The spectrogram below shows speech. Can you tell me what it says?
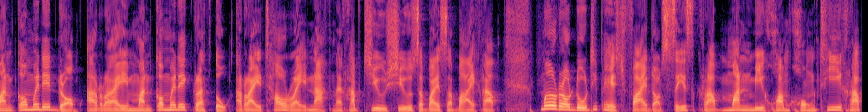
มันก็ไม่ได้ดรอปอะไร มันก็ไม่ได้กระตุกอะไรเท่าไหร่นักนะครับชิลๆสบายๆครับ เมื่อเราดูที่เพจไฟล์ .sys ครับมันมีความคงที่ครับ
